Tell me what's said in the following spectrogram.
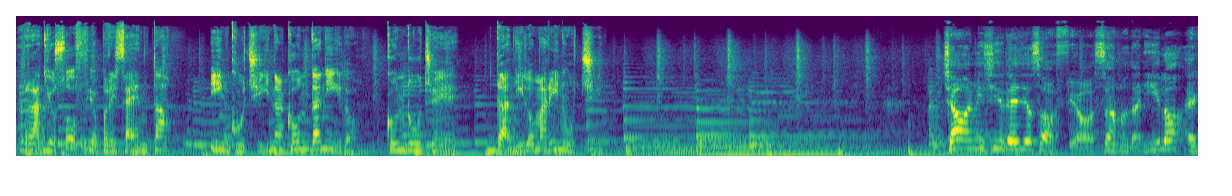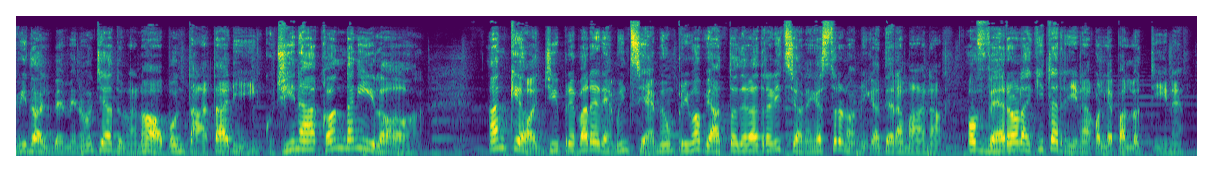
Radio Soffio presenta In cucina con Danilo. Conduce Danilo Marinucci. Ciao amici di Radio Soffio, sono Danilo e vi do il benvenuti ad una nuova puntata di In cucina con Danilo. Anche oggi prepareremo insieme un primo piatto della tradizione gastronomica teramana, ovvero la chitarrina con le pallottine.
